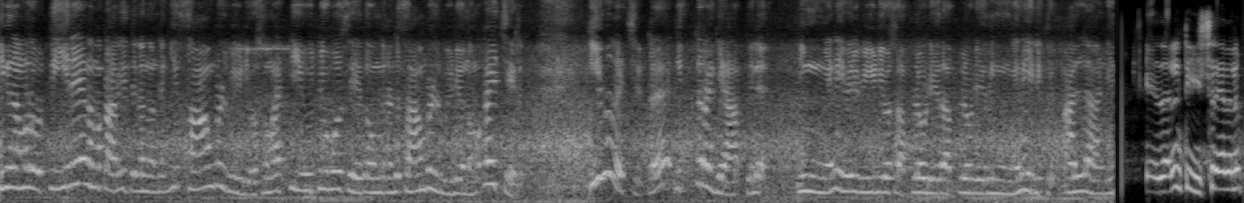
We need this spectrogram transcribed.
ഇനി നമ്മൾ തീരെ നമുക്ക് അറിയത്തില്ലെന്നുണ്ടെങ്കിൽ സാമ്പിൾ വീഡിയോസ് മറ്റ് യൂട്യൂബേഴ്സ് ചെയ്ത ഒന്ന് രണ്ട് സാമ്പിൾ വീഡിയോ നമുക്ക് അയച്ചു തരും. ഇത് വെച്ചിട്ട് ഇത്ര ഗ്യാപ്പിൽ ഇങ്ങനെ ഇവർ വീഡിയോസ് അപ്ലോഡ് ചെയ്ത് അപ്ലോഡ് ചെയ്ത് ഇങ്ങനെ ഇരിക്കും. അല്ലാണ്ട് ഏതായാലും ടീച്ചർ ഏതായാലും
